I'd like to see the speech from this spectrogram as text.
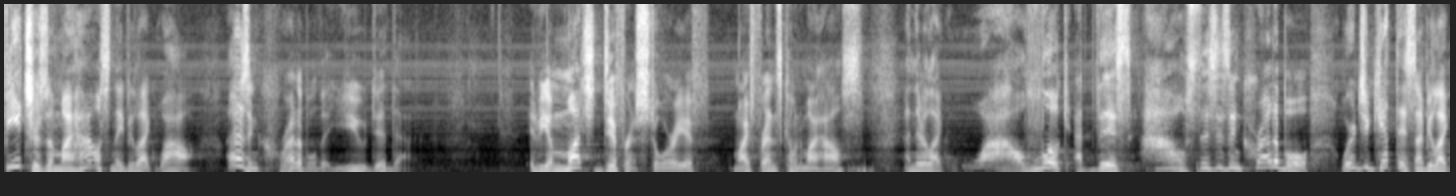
features of my house. And they'd be like, wow, that is incredible that you did that. It'd be a much different story if my friends come to my house and they're like, wow, look at this house. This is incredible. Where'd you get this? And I'd be like,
